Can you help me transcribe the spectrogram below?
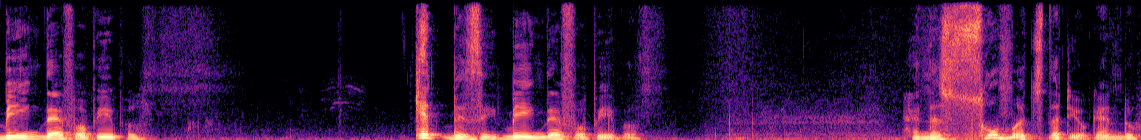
being there for people. Get busy being there for people. And there's so much that you can do.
